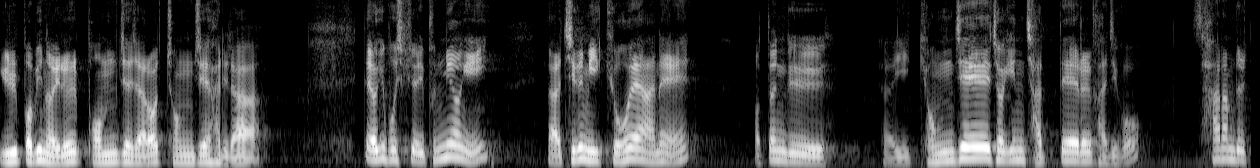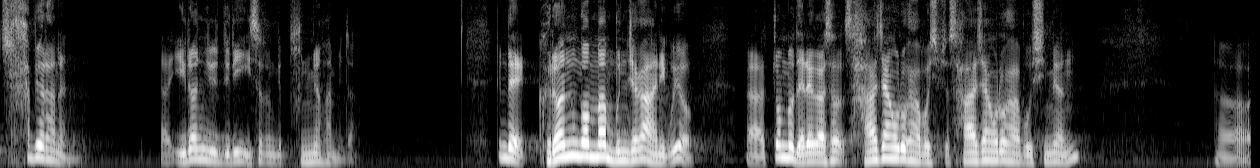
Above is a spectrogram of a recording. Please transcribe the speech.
율법이 너희를 범죄자로 정죄하리라. 그러니까 여기 보십시오. 분명히 아, 지금 이 교회 안에 어떤 그이 아, 경제적인 잣대를 가지고 사람들 차별하는 아, 이런 일들이 있었던 게 분명합니다. 근데 그런 것만 문제가 아니고요. 아, 좀더 내려가서 4장으로 가보십시오. 4장으로 가보시면 어,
